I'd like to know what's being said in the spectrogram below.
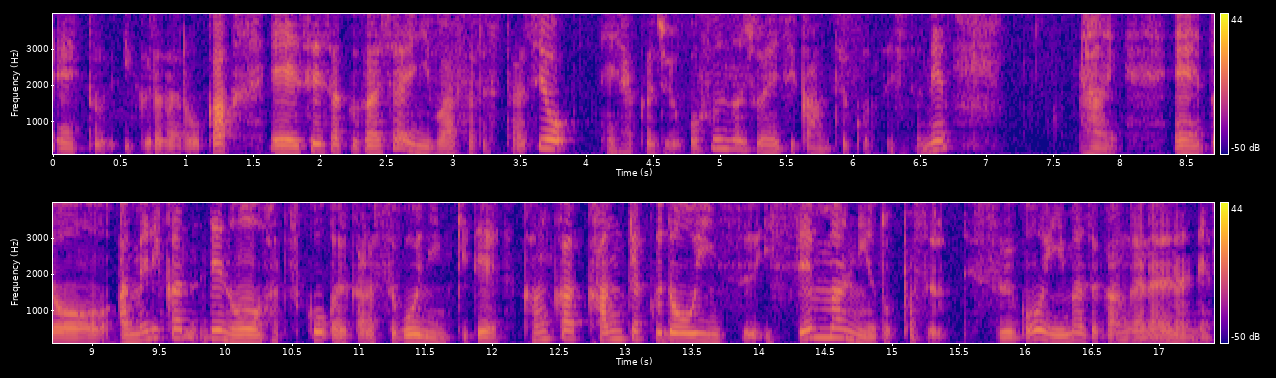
えっと、いくらだろうか。えー制作会社ユニバーサル・スタジオ。115分の上映時間ということでしたね。はい。えっ、と、アメリカでの初公開からすごい人気で、観客観客動員数1000万人を突破するってすごい今じゃ考えられないね。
